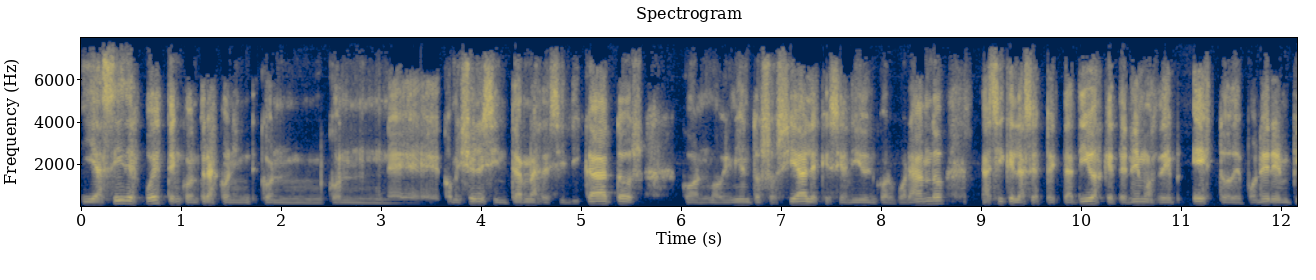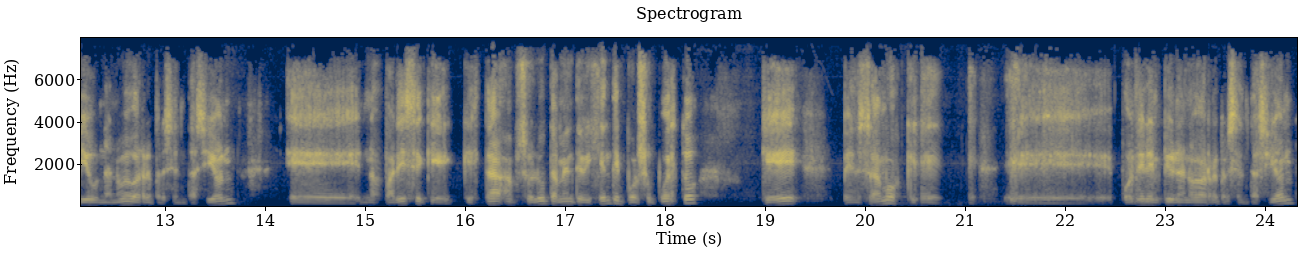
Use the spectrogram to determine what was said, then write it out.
y así después te encontrás con, eh, comisiones internas de sindicatos, con movimientos sociales que se han ido incorporando, así que las expectativas que tenemos de esto, de poner en pie una nueva representación, eh, nos parece que, está absolutamente vigente y por supuesto que pensamos que eh, poner en pie una nueva representación,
